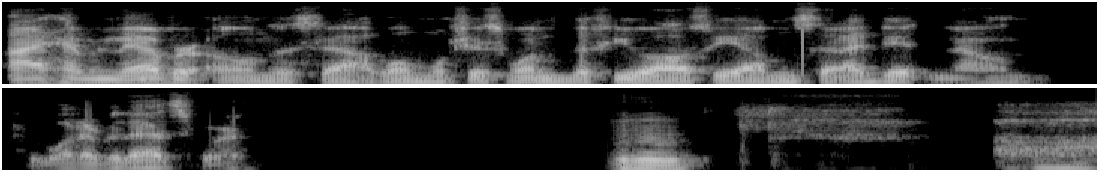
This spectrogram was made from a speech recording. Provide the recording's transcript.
I have never owned this album, which is one of the few Ozzy albums that I didn't own, for whatever that's worth. hmm Uh,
